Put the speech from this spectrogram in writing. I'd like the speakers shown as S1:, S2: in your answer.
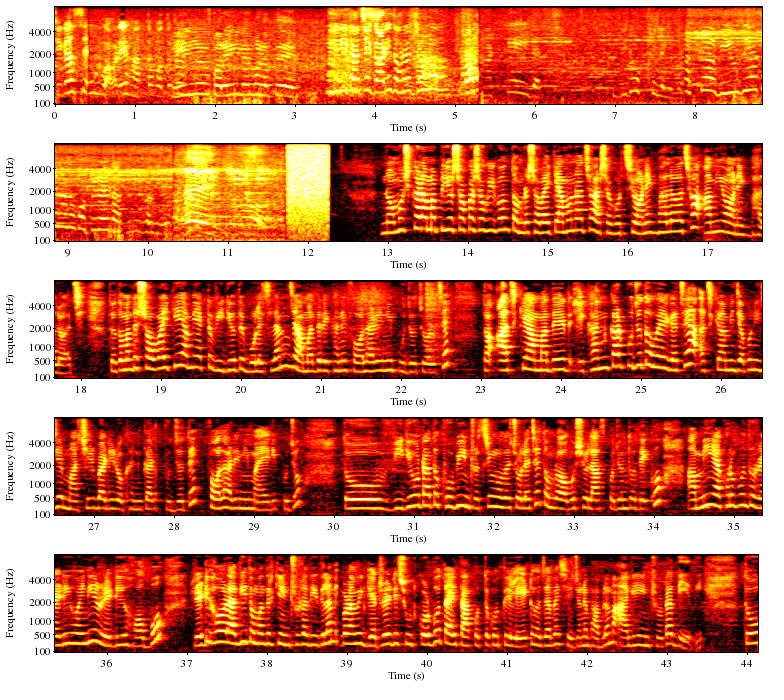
S1: ঠিক আছে? ও বাবারে হাতটা কত
S2: এই না পরেই না ঘোরাতে।
S1: মিনিট আছে গাড়ি ধরার জন্য। আটকেই যাচ্ছে। বিরক্ত লেগে যাচ্ছে। একটা ভিউজই আছে না তো কপিরাইট আসলে নমস্কার আমার প্রিয় সখা সখীগণ তোমরা সবাই কেমন আছো? আশা করছি অনেক ভালো আছো, আমিও অনেক ভালো আছি। তো তোমাদের সবাইকেই আমি একটা ভিডিওতে বলেছিলাম যে আমাদের এখানে ফলহারিণী পুজো চলছে। তো আজকে আমাদের এখানকার পুজো তো হয়ে গেছে, আজকে আমি যাব নিজের মাসির বাড়ির ওখানকার পুজোতে, ফলহারিণী মায়েরই পুজো। তো ভিডিওটা তো খুবই ইন্টারেস্টিং হতে চলেছে, তোমরা অবশ্যই লাস্ট পর্যন্ত দেখো। আমি এখনও পর্যন্ত রেডি হইনি রেডি হব। রেডি হওয়ার আগেই তোমাদেরকে ইন্ট্রোটা দিয়ে দিলাম। এবার আমি গেট রেডি শ্যুট করব, তাই তা করতে করতে লেট হয়ে যাবে, সেই জন্য ভাবলাম আগে ইন্ট্রোটা দিয়ে দিই। তো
